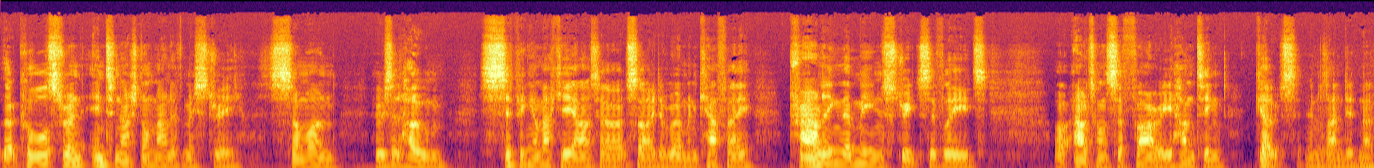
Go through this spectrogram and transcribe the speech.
that calls for an international man of mystery, someone who's at home sipping a macchiato outside a Roman cafe, prowling the mean streets of Leeds, or out on safari hunting goats in Llandudno.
